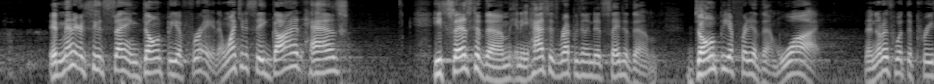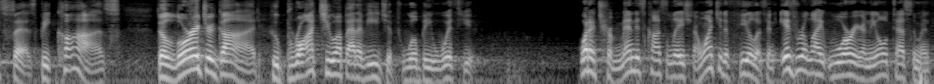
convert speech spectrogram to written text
it matters who's saying, Don't be afraid. I want you to see God has he says to them, and he has his representatives say to them, Don't be afraid of them. Why? Now, notice what the priest says because the Lord your God, who brought you up out of Egypt, will be with you. What a tremendous consolation. I want you to feel this. An Israelite warrior in the Old Testament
